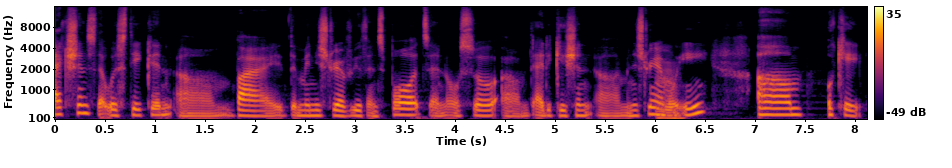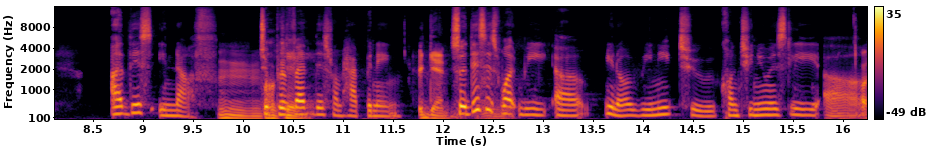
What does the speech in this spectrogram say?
actions that was taken um, by the Ministry of Youth and Sports and also um, the Education uh, Ministry Mm-hmm. MOE. Um, okay, are this enough Mm-hmm. to Okay. prevent this from happening? Again. So this is what we, uh, you know, we need to continuously uh,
